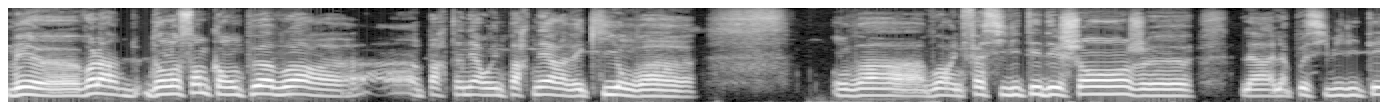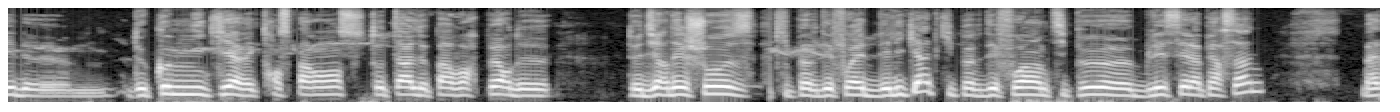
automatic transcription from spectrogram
Mais euh, voilà, dans l'ensemble, quand on peut avoir euh, un partenaire ou une partenaire avec qui on va, on va avoir une facilité d'échange, la, possibilité de, de communiquer avec transparence totale, de ne pas avoir peur de, de dire des choses qui peuvent des fois être délicates, qui peuvent des fois un petit peu blesser la personne, bah,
